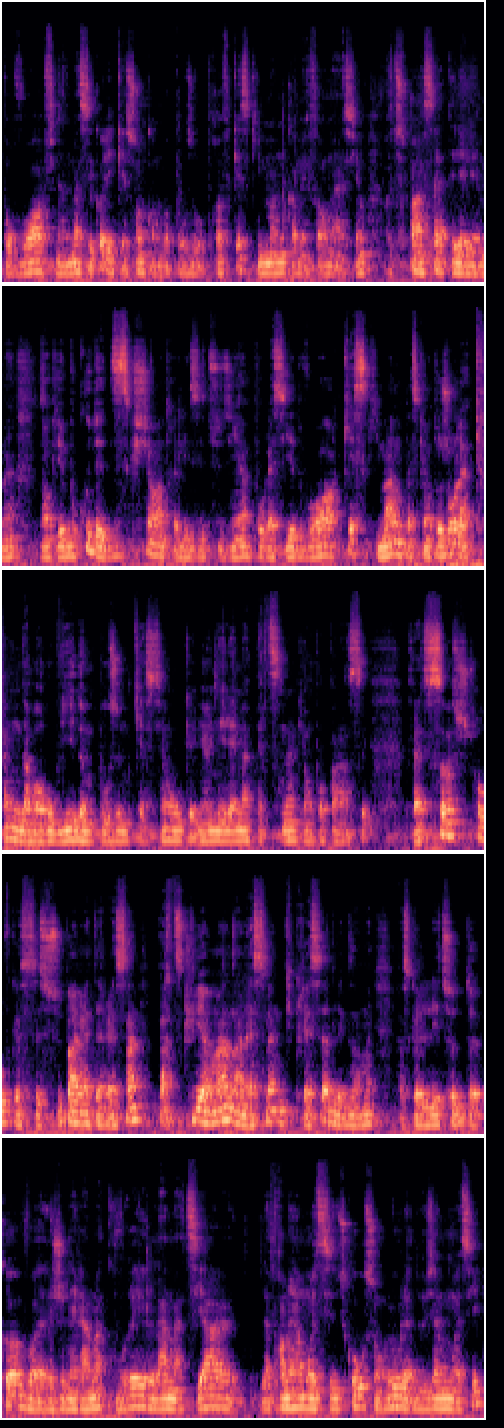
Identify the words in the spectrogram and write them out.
pour voir finalement c'est quoi les questions qu'on va poser aux profs, qu'est-ce qui manque comme information, as-tu pensé à tel élément? Donc il y a beaucoup de discussions entre les étudiants pour essayer de voir qu'est-ce qui manque parce qu'ils ont toujours la crainte d'avoir oublié de me poser une question ou qu'il y a un élément pertinent qu'ils n'ont pas pensé. Fait ça, je trouve que c'est super intéressant, particulièrement dans la semaine qui précède l'examen, parce que l'étude de cas va généralement couvrir la matière, la première moitié du cours, si on veut, ou la deuxième moitié,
